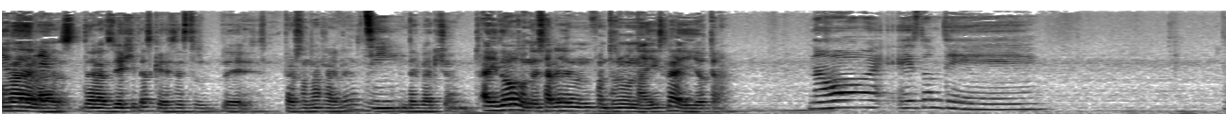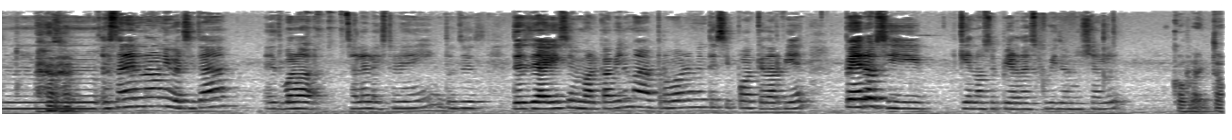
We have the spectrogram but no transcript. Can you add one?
Una de las, de las viejitas que es estos de personas reales, Sí. live action. Hay dos, donde sale un fantasma en una isla y otra. No, es donde. mm, están en una universidad. Es, bueno, sale la historia ahí. Entonces, desde ahí se marca Vilma. Probablemente sí pueda quedar bien. Pero sí que no se pierda Scooby-Doo ni Shaggy. Correcto.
